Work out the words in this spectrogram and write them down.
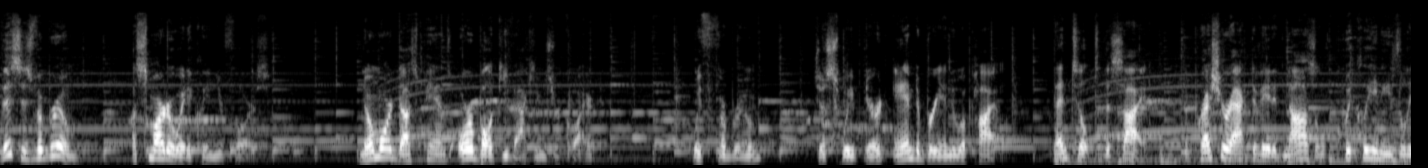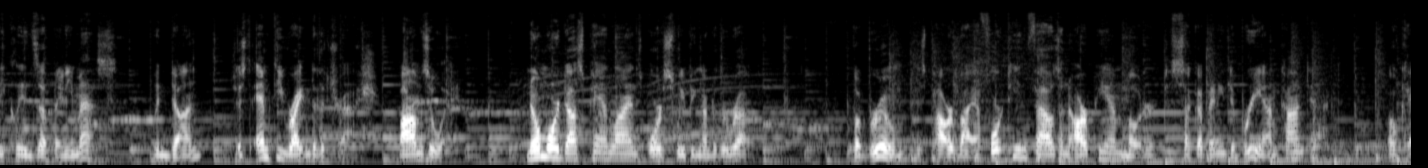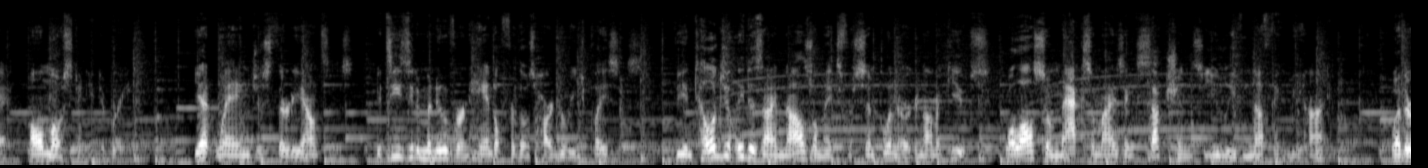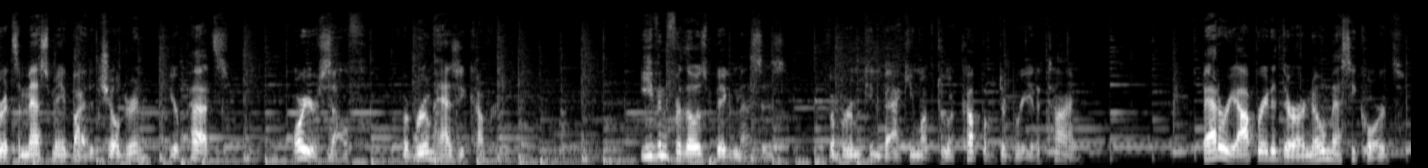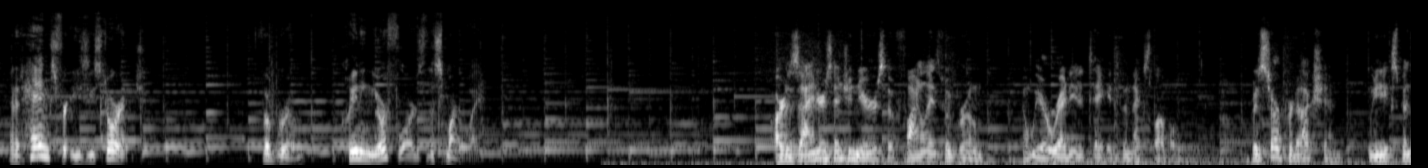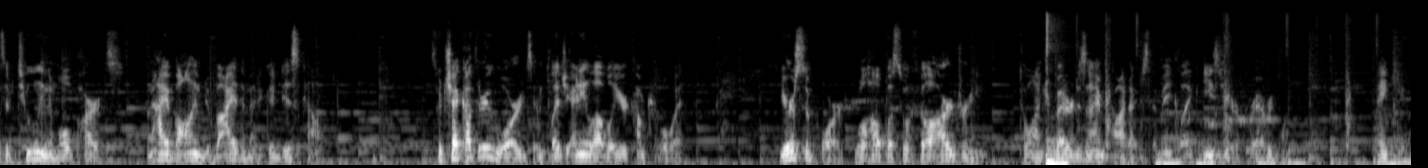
This is Vabroom, a smarter way to clean your floors. No more dustpans or bulky vacuums required. With Vabroom, just sweep dirt and debris into a pile, then tilt to the side. The pressure activated nozzle quickly and easily cleans up any mess. When done, just empty right into the trash. Bombs away. No more dustpan lines or sweeping under the rug. Vabroom is powered by a 14,000 RPM motor to suck up any debris on contact. Okay, almost any debris. Yet weighing just 30 ounces, it's easy to maneuver and handle for those hard to reach places. The intelligently designed nozzle makes for simple and ergonomic use, while also maximizing suction so you leave nothing behind. Whether it's a mess made by the children, your pets, or yourself, Vabroom has you covered. Even for those big messes, Vabroom can vacuum up to a cup of debris at a time. Battery operated, there are no messy cords, and it hangs for easy storage. Vabroom, cleaning your floors the smart way. Our designers and engineers have finalized Vabroom, and we are ready to take it to the next level. But to start production, we need expensive tooling to mold parts, and high volume to buy them at a good discount. So check out the rewards and pledge any level you're comfortable with. Your support will help us fulfill our dream to launch better design products that make life easier for everyone. Thank you.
